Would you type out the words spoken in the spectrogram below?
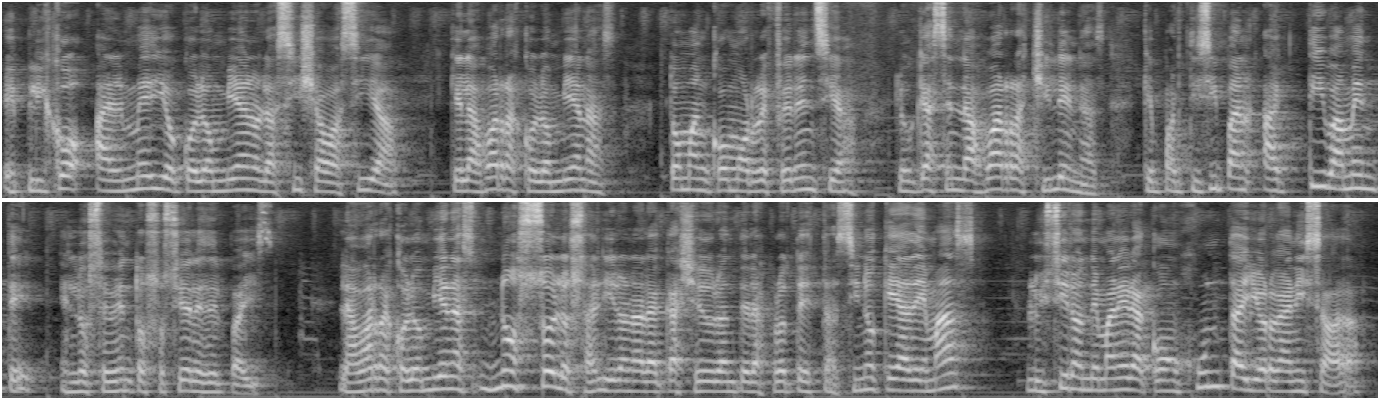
explicó al medio colombiano La Silla Vacía que las barras colombianas toman como referencia lo que hacen las barras chilenas, que participan activamente en los eventos sociales del país. Las barras colombianas no solo salieron a la calle durante las protestas, sino que además lo hicieron de manera conjunta y organizada.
